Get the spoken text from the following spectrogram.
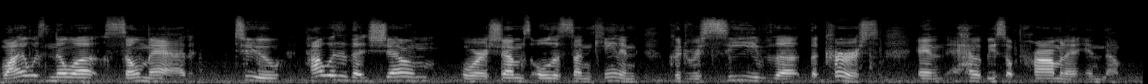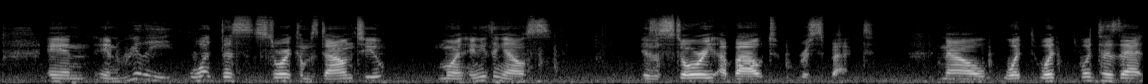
why was Noah so mad? Two, how is it that Shem or Shem's oldest son Canaan could receive the, the curse and have it be so prominent in them? And and really what this story comes down to, more than anything else, is a story about respect. Now, what what what does that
